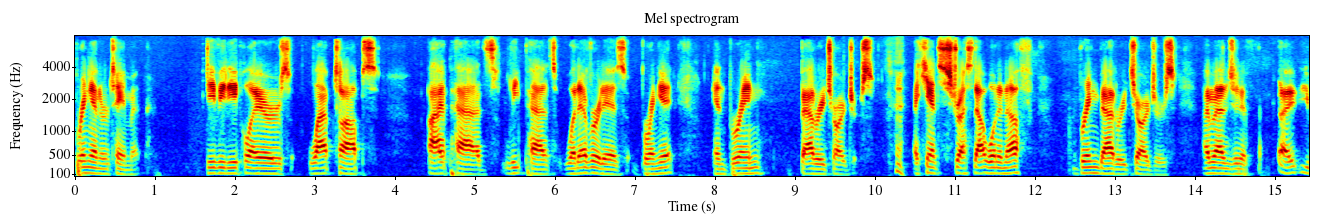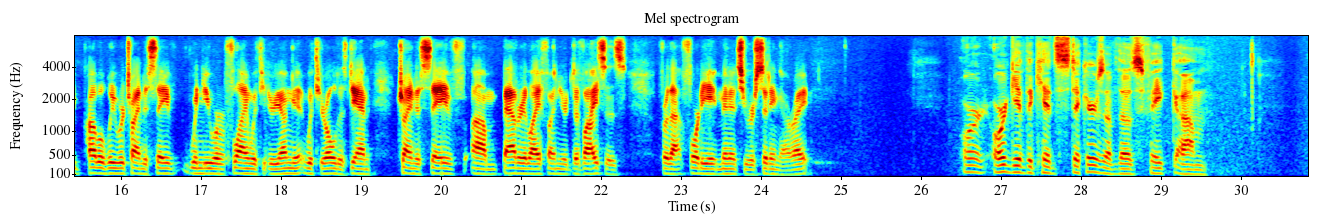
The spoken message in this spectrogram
bring entertainment, DVD players, laptops, iPads, leap pads, whatever it is, bring it and bring battery chargers. I can't stress that one enough. Bring battery chargers. I imagine if uh, you probably were trying to save when you were flying with your young with your oldest Dan, trying to save um, battery life on your devices for that 48 minutes you were sitting there, right? or or give the kids stickers of those fake um,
